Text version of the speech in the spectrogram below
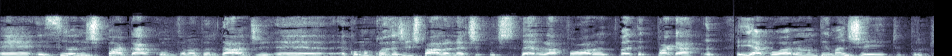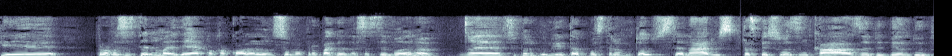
É, esse ano de pagar a conta, na verdade, é, é como quando a gente fala, né? Tipo, te espero lá fora, tu vai ter que pagar. E agora não tem mais jeito, porque para vocês terem uma ideia, a Coca-Cola lançou uma propaganda essa semana, é, super bonita, mostrando todos os cenários das pessoas em casa, vivendo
